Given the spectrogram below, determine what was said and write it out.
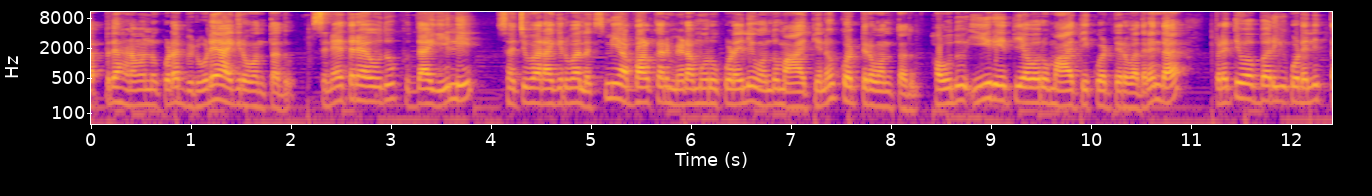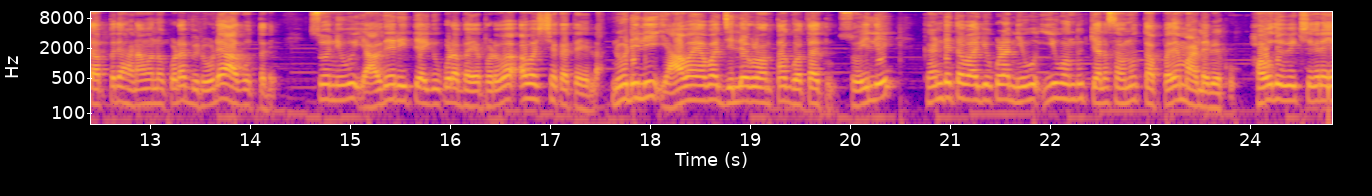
ತಪ್ಪದೆ ಹಣವನ್ನು ಕೂಡ ಬಿಡುಗಡೆ ಆಗಿರುವಂಥದ್ದು. ಸ್ನೇಹಿತರೆ, ಹೌದು, ಖುದ್ದಾಗಿ ಇಲ್ಲಿ ಸಚಿವರಾಗಿರುವ ಲಕ್ಷ್ಮೀ ಅಬ್ಬಾಳ್ಕರ್ ಮೇಡಮ್ ಅವರು ಕೂಡ ಇಲ್ಲಿ ಒಂದು ಮಾಹಿತಿಯನ್ನು ಕೊಟ್ಟಿರುವಂಥದ್ದು. ಹೌದು, ಈ ರೀತಿಯವರು ಮಾಹಿತಿ ಕೊಟ್ಟಿರುವುದರಿಂದ ಪ್ರತಿಯೊಬ್ಬರಿಗೂ ಕೂಡ ಇಲ್ಲಿ ತಪ್ಪದೆ ಹಣವನ್ನು ಕೂಡ ಬಿಡುಗಡೆ ಆಗುತ್ತದೆ. ಸೊ ನೀವು ಯಾವುದೇ ರೀತಿಯಾಗಿ ಕೂಡ ಭಯಪಡುವ ಅವಶ್ಯಕತೆ ಇಲ್ಲ. ನೋಡಿ, ಇಲ್ಲಿ ಯಾವ ಯಾವ ಜಿಲ್ಲೆಗಳು ಅಂತ ಗೊತ್ತಾಯ್ತು. ಸೊ ಇಲ್ಲಿ ಖಂಡಿತವಾಗಿಯೂ ಕೂಡ ನೀವು ಈ ಒಂದು ಕೆಲಸವನ್ನು ತಪ್ಪದೆ ಮಾಡಲೇಬೇಕು. ಹೌದು ವೀಕ್ಷಕರೇ,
